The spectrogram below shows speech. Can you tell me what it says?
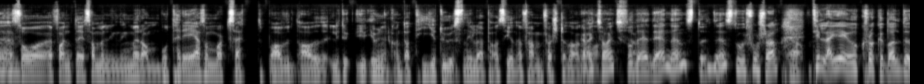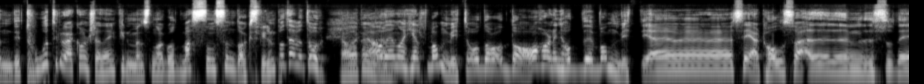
eh, jeg, så, jeg fant ei sammenligning med Rambo 3, som ble sett av, av litt i underkant av 10 000 i løpet av sine fem første dager. Ja, ikke sant? Så det, det, det, er en stor, det er en stor forskjell. Ja. I tillegg er jo Crocodile Dundee 2 tror jeg kanskje den filmen som har gått mest som søndagsfilm på TV2. Ja, det kan Ja, det er noe helt vanvittig, og da, da har den hatt vanvittige eh, seertall, så, eh, så det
